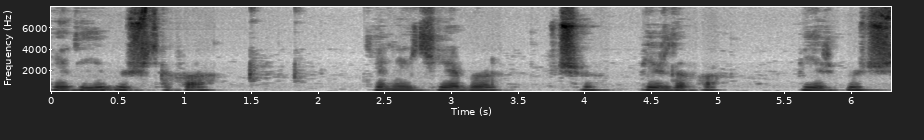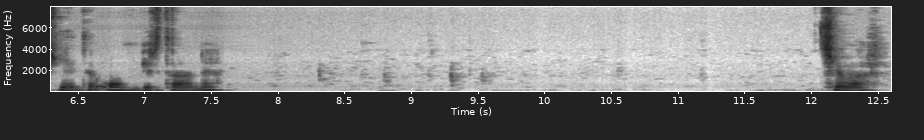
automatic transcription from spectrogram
7'yi 3 defa gene 2'ye böl 3'ü 1 defa 1, 3, 7, 11 tane 2 var.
